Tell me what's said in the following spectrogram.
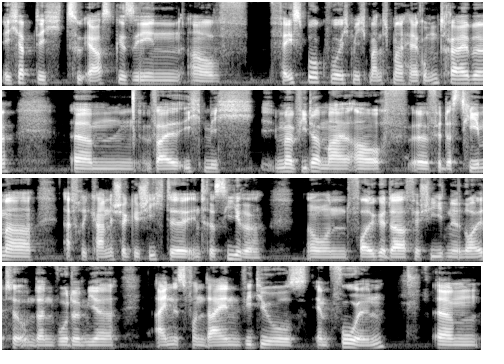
Ich habe dich zuerst gesehen auf Facebook, wo ich mich manchmal herumtreibe ähm, weil ich mich immer wieder mal auch äh, für das Thema afrikanischer Geschichte interessiere und folge da verschiedene Leute und dann wurde mir eines von deinen Videos empfohlen. Ähm,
